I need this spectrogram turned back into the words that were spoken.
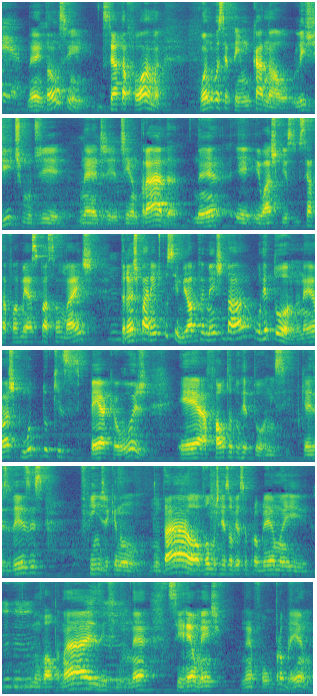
é. Né? Então, assim, de certa forma, quando você tem um canal legítimo de, né, de, de entrada, né, eu acho que isso, de certa forma, é a situação mais transparente possível. E, obviamente, dá o retorno. Né? Eu acho que muito do que se peca hoje é a falta do retorno em si. Porque, às vezes, finge que não não tá, ó, vamos resolver o seu problema e não volta mais, enfim, né? Se realmente né, for um problema,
